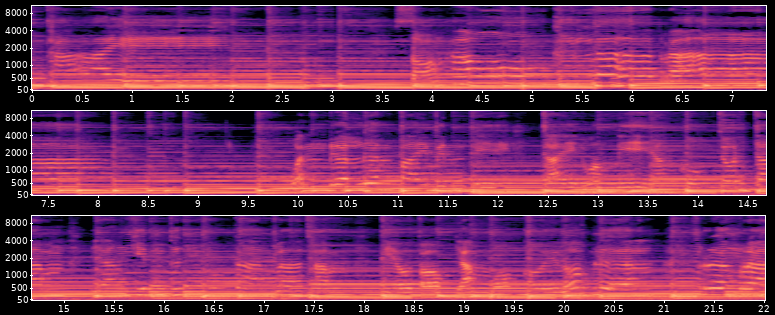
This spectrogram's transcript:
สุดท้ายสองเฮาคือเลิกราวันเดือนเลื่อนไปเป็นปีใจดวงนี้ยังคงจดจำยังคิดถึงทุกการกระทำเที่ยวตอกย้ำบอกเคยลบเลือน เรื่องราว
